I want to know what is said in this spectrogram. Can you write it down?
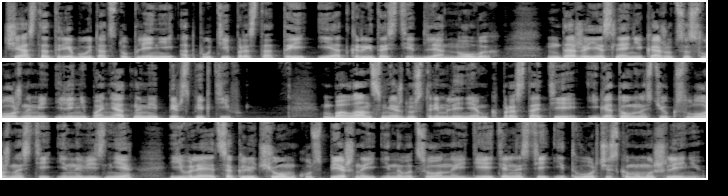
часто требуют отступлений от пути простоты и открытости для новых, даже если они кажутся сложными или непонятными перспектив. Баланс между стремлением к простоте и готовностью к сложности и новизне является ключом к успешной инновационной деятельности и творческому мышлению.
